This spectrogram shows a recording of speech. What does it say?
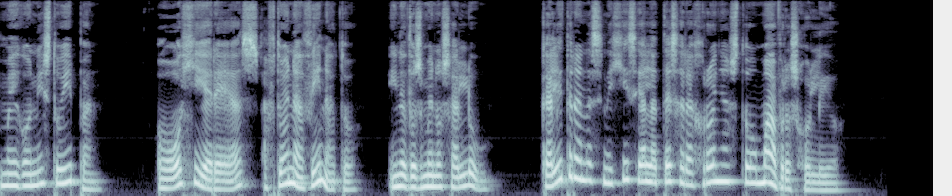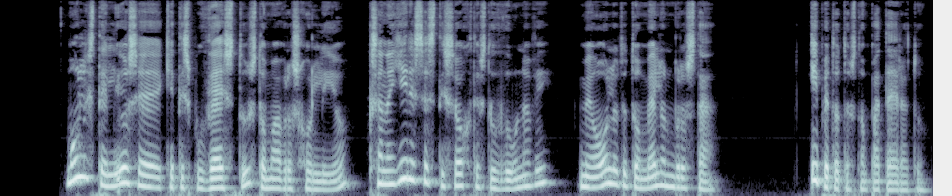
Μα οι γονείς του είπαν: Ο όχι ιερέα, αυτό είναι αδύνατο. Είναι δοσμένος αλλού καλύτερα να συνεχίσει άλλα τέσσερα χρόνια στο μαύρο σχολείο. Μόλις τελείωσε και τις σπουδές του στο μαύρο σχολείο, ξαναγύρισε στις όχθες του Δούναβη με όλο του το μέλλον μπροστά. Είπε τότε στον πατέρα του.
